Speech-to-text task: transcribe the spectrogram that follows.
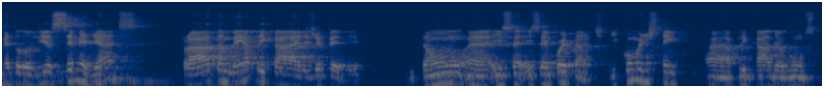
metodologias semelhantes para também aplicar a LGPD. Então, é, isso, é, isso é importante. E como a gente tem é, aplicado em alguns,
